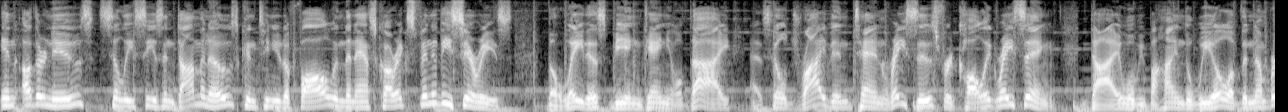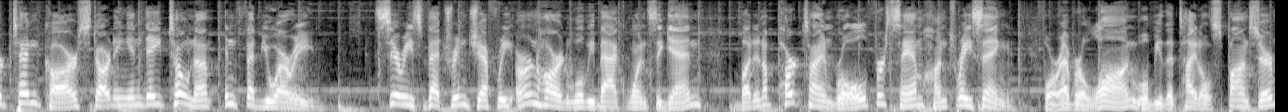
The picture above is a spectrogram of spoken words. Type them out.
In other news, silly season dominoes continue to fall in the NASCAR Xfinity Series. The latest being Daniel Dye, as he'll drive in 10 races for Kaulig Racing. Dye will be behind the wheel of the number 10 car starting in Daytona in February. Series veteran Jeffrey Earnhardt will be back once again, but in a part time role for Sam Hunt Racing. ForeverLawn will be the title sponsor,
